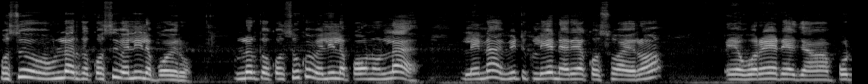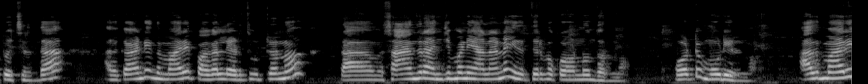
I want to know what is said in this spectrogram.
கொசு உள்ளே இருக்க கொசு வெளியில் போயிடும் உள்ளே இருக்க கொசுவுக்கும் வெளியில் போகணும்ல? இல்லைன்னா வீட்டுக்குள்ளேயே நிறையா கொசுவாயிரும் ஒரே அடியாக ஜ போட்டு வச்சுருந்தா. அதுக்காண்டி இந்த மாதிரி பகலில் எடுத்து விட்டணும் சாயந்தரம் அஞ்சு மணி ஆனோன்னே இதை திரும்ப கொண்டு வந்துடணும். போட்டு மூடிடணும். அது மாதிரி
